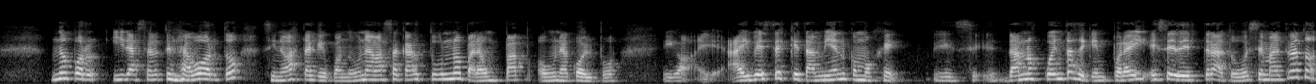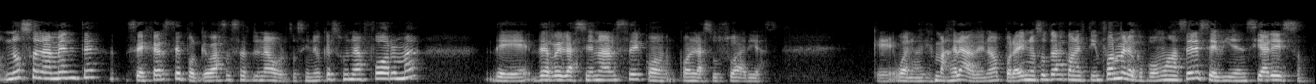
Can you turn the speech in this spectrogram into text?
No por ir a hacerte un aborto, sino hasta que cuando una va a sacar turno para un PAP o una colpo. Digo, eh, hay veces que también como que darnos cuenta de que por ahí ese destrato o ese maltrato no solamente se ejerce porque vas a hacerte un aborto, sino que es una forma de, relacionarse con, las usuarias. Que bueno, es más grave, ¿no? Por ahí nosotras con este informe lo que podemos hacer es evidenciar eso.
